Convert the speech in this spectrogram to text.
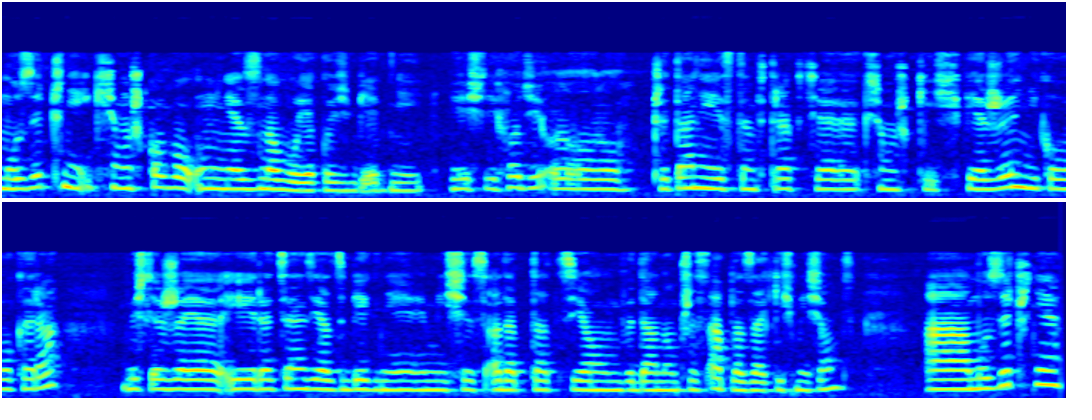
Muzycznie i książkowo u mnie znowu jakoś biedniej. Jeśli chodzi o czytanie, jestem w trakcie książki Świeży Nico Walkera Myślę, że jej recenzja zbiegnie mi się z adaptacją wydaną przez Apple za jakiś miesiąc. A muzycznie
